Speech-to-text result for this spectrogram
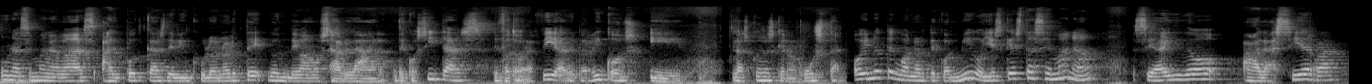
una semana más al podcast de Vínculo Norte, donde vamos a hablar de cositas, de fotografía, de perricos y las cosas que nos gustan. Hoy no tengo a Norte conmigo y es que esta semana se ha ido a la sierra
